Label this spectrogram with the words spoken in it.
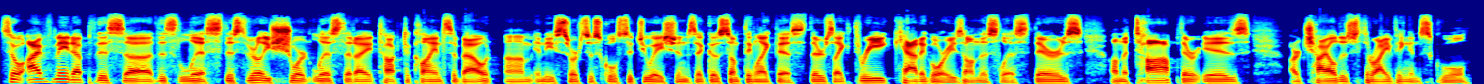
So I've made up this uh, this list, this really short list that I talk to clients about um, in these sorts of school situations. That goes something like this. There's like three categories on this list. There's on the top there is our child is thriving in school.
